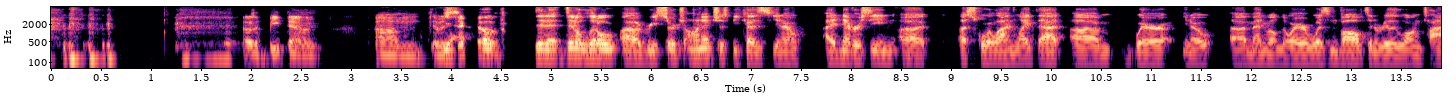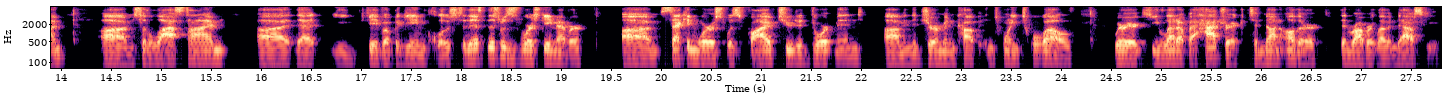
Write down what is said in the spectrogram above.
that was a beatdown. Um, it was Yeah, sick so- though. Did a, did a little uh, research on it just because you know I had never seen a, a scoreline like that um, where you know uh, Manuel Neuer was involved in a really long time. Um, so the last time uh, that he gave up a game close to this, this was his worst game ever. Um, second worst was five two to Dortmund um, in the German Cup in 2012, where he led up a hat trick to none other than Robert Lewandowski,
